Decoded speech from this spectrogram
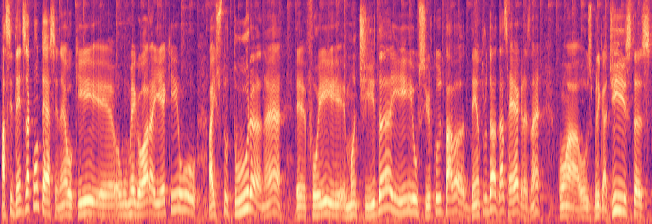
Acidentes acontecem, né? O que é, o melhor aí é que o, a estrutura, né, foi mantida e o circo estava dentro da, das regras, né? Com a, os brigadistas,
